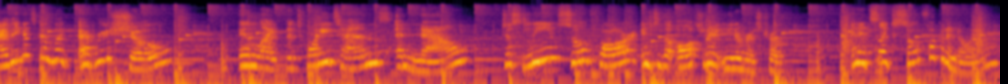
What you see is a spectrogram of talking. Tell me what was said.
I think it's because like every show in like the 2010s and now just leans so far into the alternate universe trope. And it's like so fucking annoying.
